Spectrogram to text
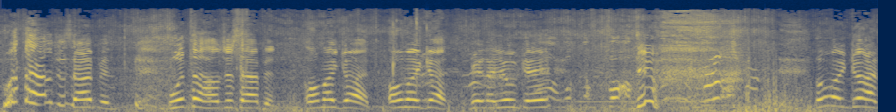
What the hell just happened? What the hell just happened? Oh my god. Oh my god. Ben, are you okay? Oh, what the fuck? Dude. Oh my god.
